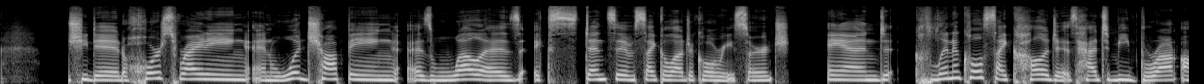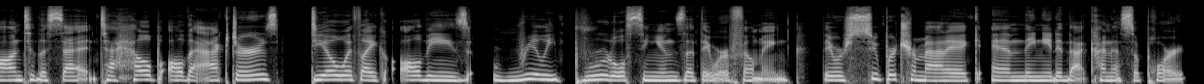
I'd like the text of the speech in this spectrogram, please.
She did horse riding and wood chopping, as well as extensive psychological research. And clinical psychologists had to be brought onto the set to help all the actors deal with like all these really brutal scenes that they were filming. They were super traumatic and they needed that kind of support.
